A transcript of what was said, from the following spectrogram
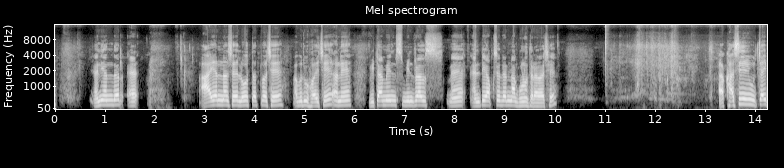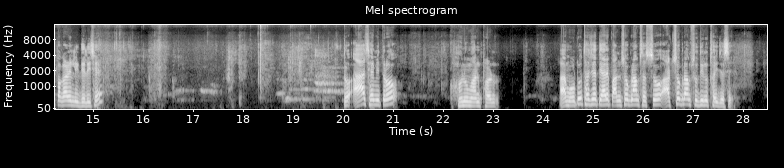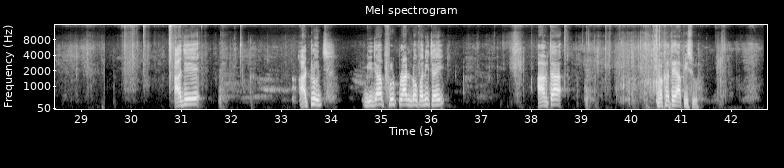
એની અંદર આયર્ન છે, લોહ તત્વ છે, આ બધું હોય છે અને વિટામિન્સ મિનરલ્સ ને એન્ટીઓક્સિડન્ટના ગુણો ધરાવે છે. આ ખાસી ઊંચાઈ પકડી લીધેલી છે. તો આ છે મિત્રો હનુમાન ફળ આ મોટું થશે ત્યારે પાંચસો ગ્રામ, છસો, આઠસો ગ્રામ સુધીનું થઈ જશે. આજે આટલું જ. બીજા ફ્રૂટ પ્લાન્ટનો પરિચય આવતા વખતે આપીશું.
